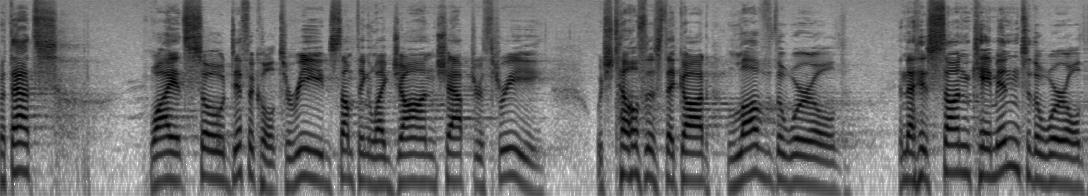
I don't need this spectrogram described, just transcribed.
But that's why it's so difficult to read something like John chapter 3, which tells us that God loved the world and that his Son came into the world,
